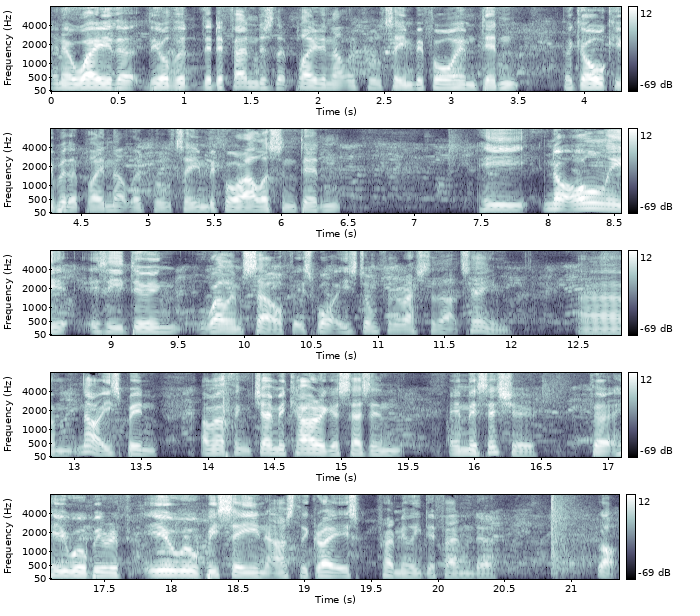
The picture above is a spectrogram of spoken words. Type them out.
in a way that the other the defenders that played in that Liverpool team before him didn't. The goalkeeper that played in that Liverpool team before Alisson didn't. He not only is he doing well himself, it's what he's done for the rest of that team. Um, no, he's been. I mean, I think Jamie Carragher says in in this issue that he will be he will be seen as the greatest Premier League defender. Well,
